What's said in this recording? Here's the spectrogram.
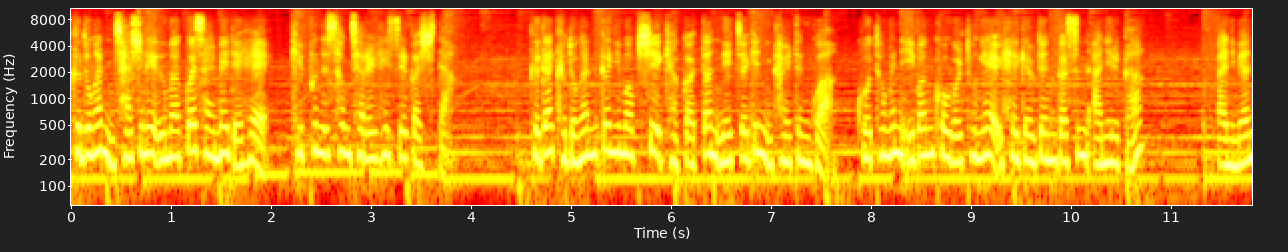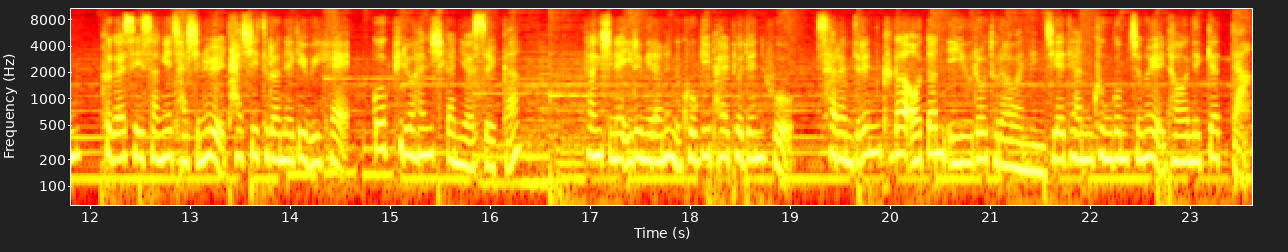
그동안 자신의 음악과 삶에 대해 깊은 성찰을 했을 것이다. 그가 그동안 끊임없이 겪었던 내적인 갈등과 고통은 이번 곡을 통해 해결된 것은 아닐까? 아니면 그가 세상에 자신을 다시 드러내기 위해 꼭 필요한 시간이었을까? 당신의 이름이라는 곡이 발표된 후 사람들은 그가 어떤 이유로 돌아왔는지에 대한 궁금증을 더 느꼈다.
